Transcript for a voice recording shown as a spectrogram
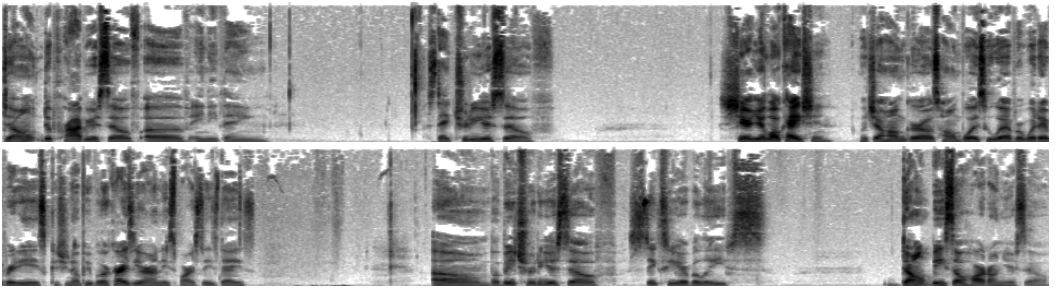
Don't deprive yourself of anything. Stay true to yourself. Share your location with your homegirls, homeboys, whoever, whatever it is, because you know people are crazy around these parts these days. Um, but be true to yourself, stick to your beliefs. Don't be so hard on yourself.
